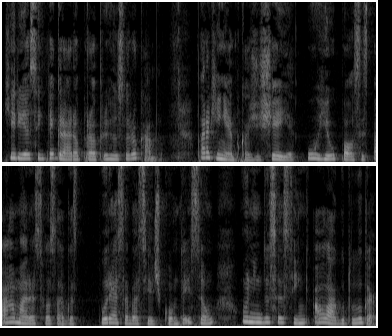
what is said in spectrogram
que iria se integrar ao próprio rio Sorocaba, para que em épocas de cheia, o rio possa esparramar as suas águas por essa bacia de contenção, unindo-se assim ao lago do lugar.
